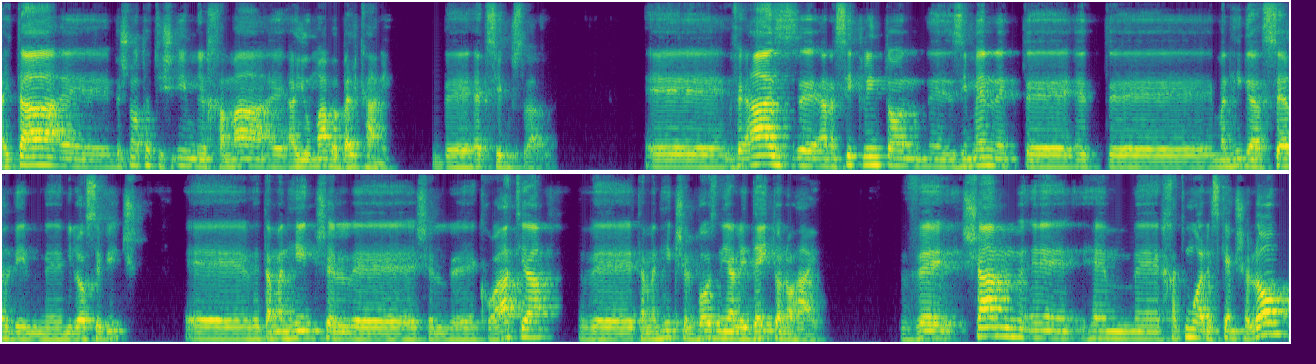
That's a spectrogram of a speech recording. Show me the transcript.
הייתה בשנות התשעים מלחמה איומה בבלקנים, באקס יוגוסלביה. אה, ואז אה, הנשיא קלינטון אה, זימן את, את מנהיג הסרבים מילוסביץ' ואת המנהיג של, של קרואטיה ואת המנהיג של בוזניה לדייטון אוהיו ושם הם חתמו על הסכם שלום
